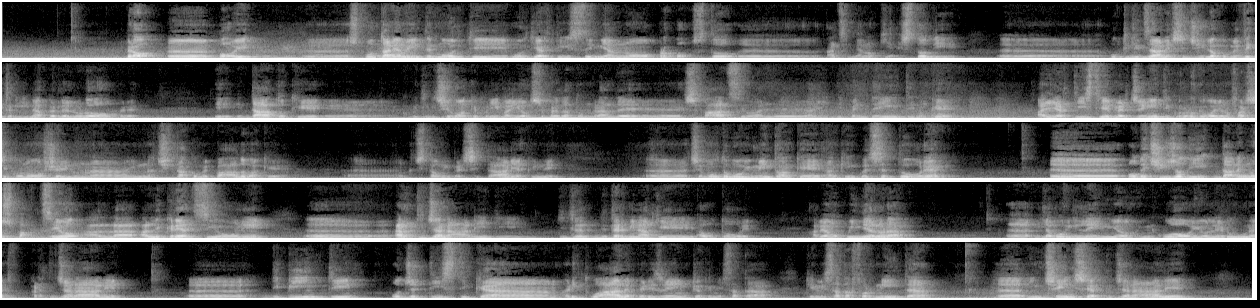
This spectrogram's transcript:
Però eh, poi eh, spontaneamente molti, molti, artisti mi hanno proposto, eh, anzi mi hanno chiesto di eh, utilizzare il sigillo come vetrina per le loro opere. E dato che eh, come ti dicevo anche prima, io ho sempre dato un grande eh, spazio agli, agli dipendenti, nonché agli artisti emergenti, coloro che vogliono farsi conoscere in una, in una città come Padova, che è una città universitaria, quindi eh, c'è molto movimento anche, anche in quel settore, eh, ho deciso di dare uno spazio alla, alle creazioni eh, artigianali di, di de- determinati autori. Abbiamo quindi allora eh, i lavori in legno, in cuoio, le rune artigianali, eh, dipinti, oggettistica rituale per esempio che mi è stata, mi è stata fornita, eh, incensi artigianali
